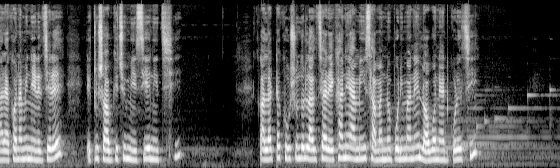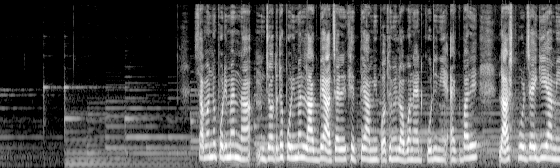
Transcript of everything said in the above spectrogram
আর এখন আমি নেড়ে চেড়ে একটু সব কিছু মিশিয়ে নিচ্ছি। কালারটা খুব সুন্দর লাগছে। আর এখানে আমি সামান্য পরিমাণে লবণ অ্যাড করেছি। সামান্য পরিমাণ না, যতটা পরিমাণ লাগবে আচারের ক্ষেত্রে আমি প্রথমে লবণ অ্যাড করিনি। একবারে লাস্ট পর্যায়ে গিয়ে আমি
